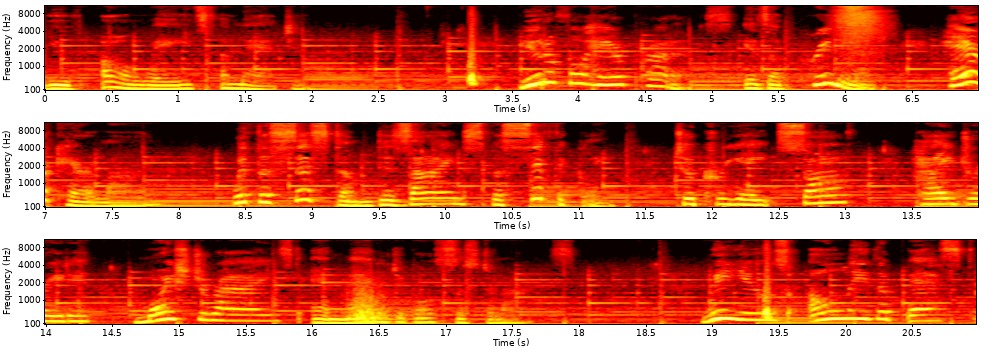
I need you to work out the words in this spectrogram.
you've always imagined. Beautiful Hair Products is a premium hair care line with a system designed specifically to create soft, hydrated, moisturized, and manageable Sisterlocks. We use only the best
